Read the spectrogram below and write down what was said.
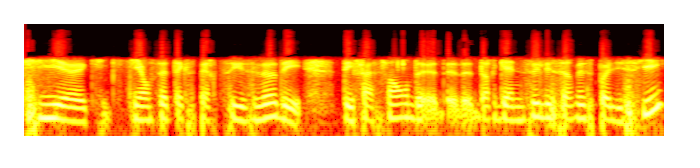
qui, euh, qui, ont cette expertise-là des, des façons d'organiser de, les services policiers,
